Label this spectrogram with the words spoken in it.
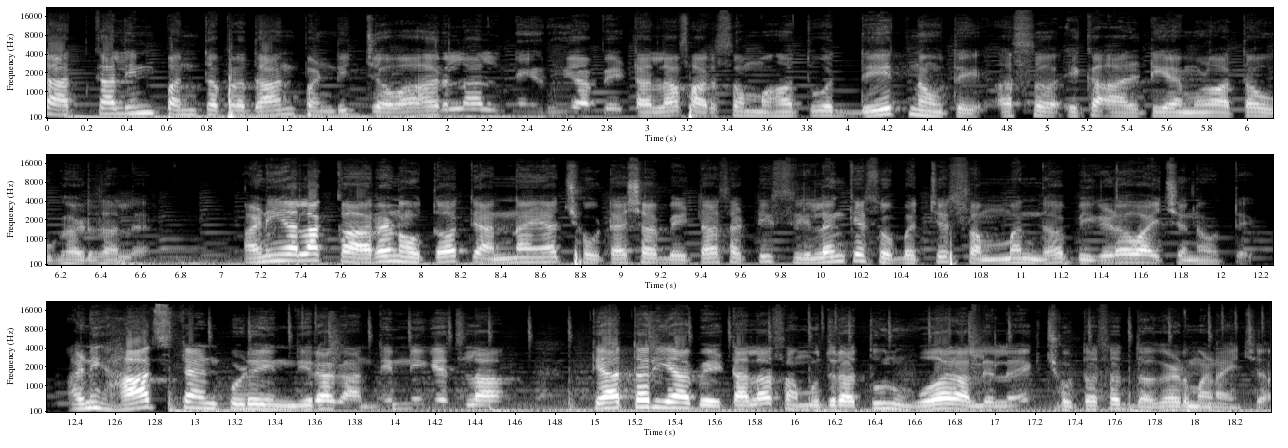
तत्कालीन पंतप्रधान पंडित जवाहरलाल नेहरू या बेटाला फारसं महत्त्व देत नव्हते असं एका आर टी आयमुळे आता उघड झालंय. आणि याला कारण होतं त्यांना या छोट्याशा बेटासाठी श्रीलंकेसोबतचे संबंध बिघडवायचे नव्हते. आणि हाच स्टँड पुढे इंदिरा गांधींनी घेतला. त्या तर या बेटाला समुद्रातून वर आलेलं एक छोटंसं दगड म्हणायच्या.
